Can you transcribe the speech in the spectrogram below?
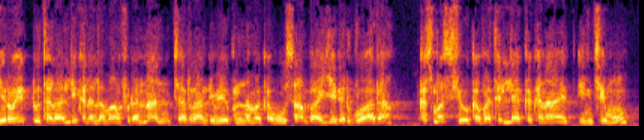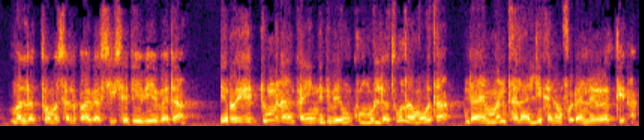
Yeroo hedduu talaallii kana lamaan fudhannaan carraan dhibee kun nama qabuusaa baay'ee gad bu'aadha. Akkasumas yoo qabatellee akka kanaa hin cimu mallattoo salphaa agarsiisee deebi'ee bada. Yeroo hedduminaan kan inni dhibeen kun mul'atu namoota daa'imman talaallii kana fudhanne irrattidha.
